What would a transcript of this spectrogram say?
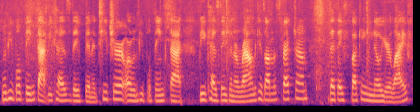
When people think that because they've been a teacher, or when people think that because they've been around kids on the spectrum, that they fucking know your life.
